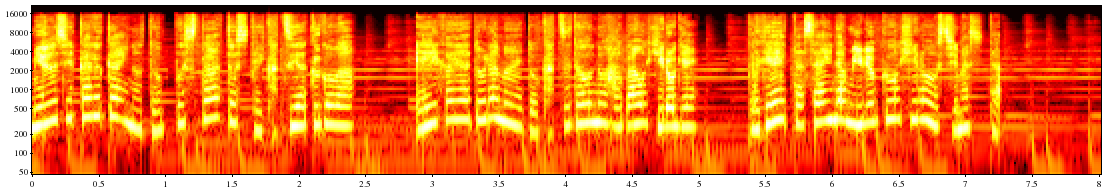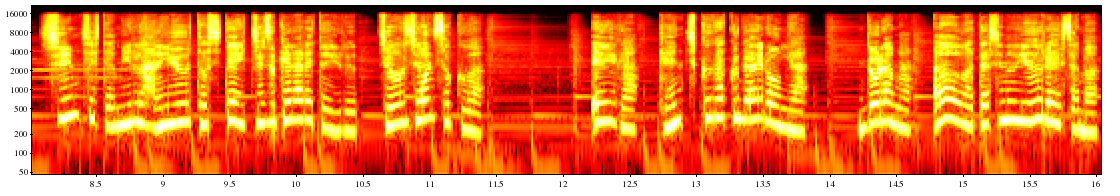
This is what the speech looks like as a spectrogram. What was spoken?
ミュージカル界のトップスターとして活躍後は、映画やドラマへと活動の幅を広げ、多芸多彩な魅力を披露しました。信じて見る俳優として位置づけられているジョー・ジョンソクは、映画、建築学概論や、ドラマ、ああ私の幽霊様、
